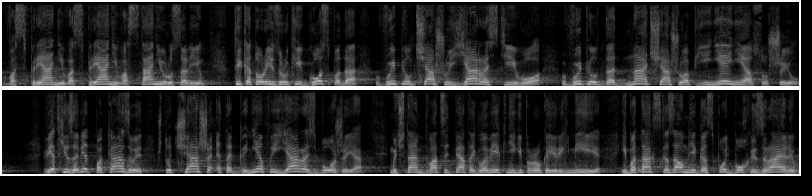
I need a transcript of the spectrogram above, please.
«Воспряни, воспряни, восстань, Иерусалим! Ты, который из руки Господа выпил чашу ярости Его, выпил до дна чашу опьянения осушил». Ветхий Завет показывает, что чаша – это гнев и ярость Божия. Мы читаем в 25 главе книги пророка Иеремии. «Ибо так сказал мне Господь, Бог Израилев,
